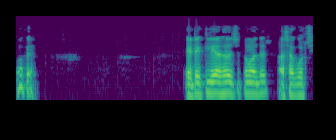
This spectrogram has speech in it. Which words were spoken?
ওকে এটা ক্লিয়ার হয়েছে তোমাদের? আশা করছি।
